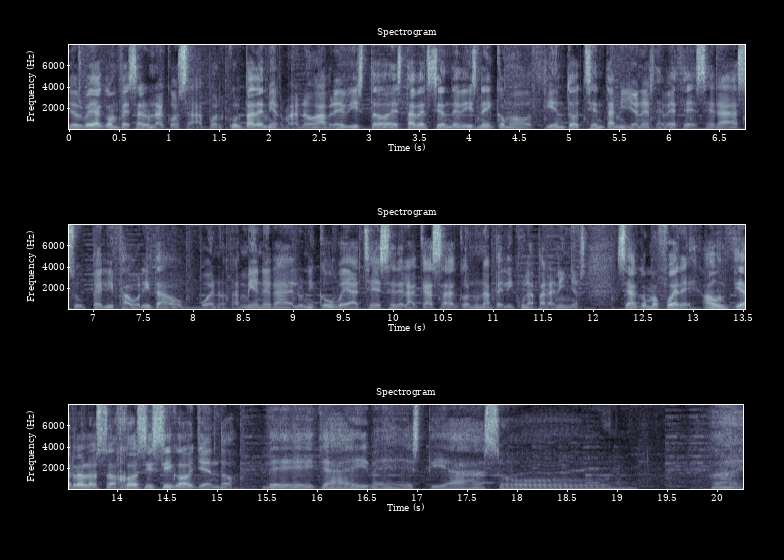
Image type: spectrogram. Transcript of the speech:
Y os voy a confesar una cosa, por culpa de mi hermano habré visto esta versión de Disney como 180 millones de veces, era su peli favorita o bueno, también era el único VHS de la casa con una película para niños. Sea como fuere, aún cierro los ojos y sigo oyendo. Bella y bestia son... Ay,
